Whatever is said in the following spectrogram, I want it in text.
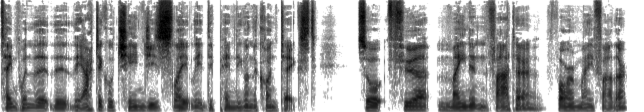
time when the, the, the article changes slightly depending on the context. So für meinen Vater, for my father.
